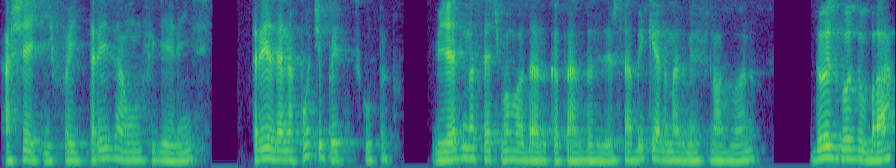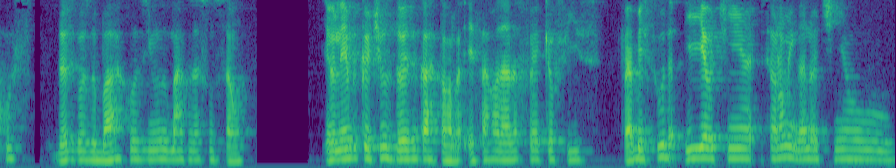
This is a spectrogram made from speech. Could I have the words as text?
Achei que foi 3x1 Figueirense. 3x0 na Ponte Preta, desculpa. 27 rodada do Campeonato Brasileiro. Sabia que era mais ou menos no final do ano. Dois gols do Barcos, dois gols do Barcos e um do Marcos Assunção. Eu lembro que eu tinha os dois no Cartola. Essa rodada foi a que eu fiz. Foi absurda. E eu tinha, se eu não me engano, eu tinha o,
